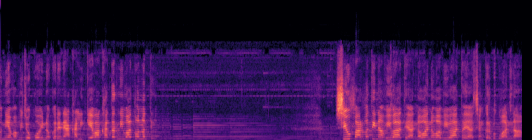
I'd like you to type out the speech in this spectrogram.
દુનિયામાં બીજો કોઈ ન કરે ને આ ખાલી કેવા ખાતરની વાતો નથી. શિવ પાર્વતીના વિવાહ થયા, નવા નવા વિવાહ થયા શંકર ભગવાનના.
